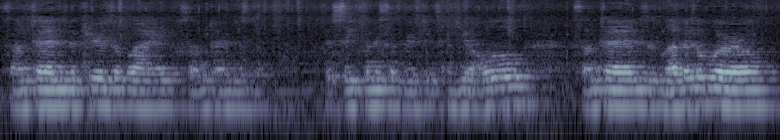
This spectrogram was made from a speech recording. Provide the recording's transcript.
Sometimes the cares of life, sometimes the deceitfulness of riches can be a whole, sometimes in the world,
